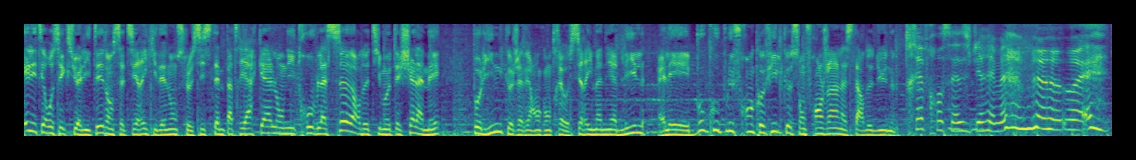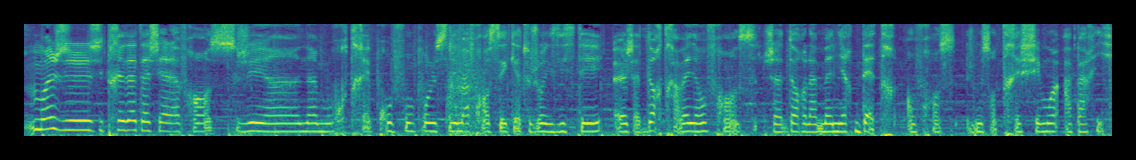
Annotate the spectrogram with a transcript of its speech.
et l'hétérosexualité. Dans cette série qui dénonce le système patriarcal, on y trouve la sœur de Timothée Chalamet, Pauline, que j'avais rencontrée au Sérimania de Lille. Elle est beaucoup plus francophile que son frangin, la star de Dune. Très française, je dirais même. ouais. Moi, je suis très attachée à la France. J'ai un amour très profond pour le cinéma français qui a toujours existé. Euh, J'adore travailler en France. J'adore la manière d'être en France. Je me sens très chez moi à Paris.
